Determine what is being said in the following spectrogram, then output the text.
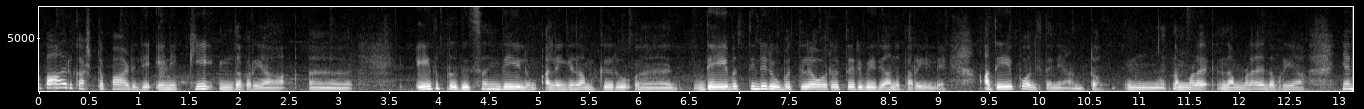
അപ്പോൾ ആ ഒരു കഷ്ടപ്പാടിൽ എനിക്ക് എന്താ പറയുക ഏത് പ്രതിസന്ധിയിലും അല്ലെങ്കിൽ നമുക്കൊരു ദൈവത്തിന്റെ രൂപത്തിൽ ഓരോരുത്തർ വരിക എന്ന് പറയില്ലേ? അതേപോലെ തന്നെയാണ് കേട്ടോ നമ്മളെ നമ്മളെ എന്താ പറയുക ഞാൻ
